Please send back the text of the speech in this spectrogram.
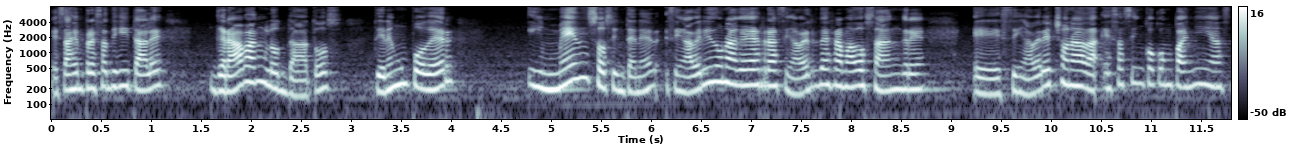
Esas empresas digitales graban los datos, tienen un poder inmenso sin tener, sin haber ido a una guerra, sin haber derramado sangre, eh, sin haber hecho nada. Esas cinco compañías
